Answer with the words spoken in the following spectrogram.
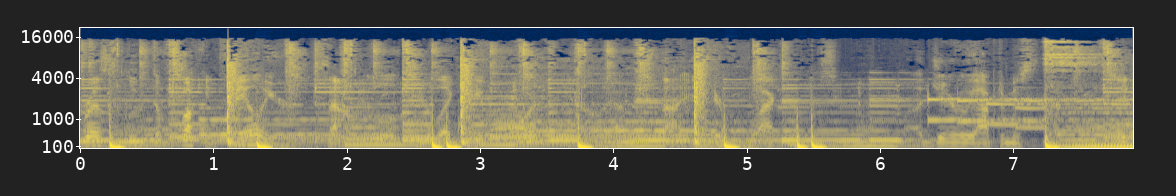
resolute to fucking failure. Sounded a little too like David Warren. You know, I'm just not hearing black news. I'm a generally optimistic type.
